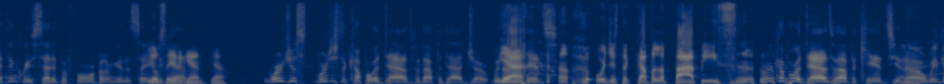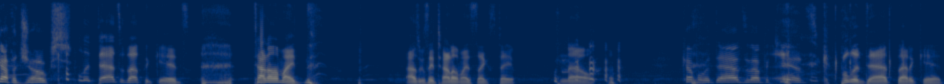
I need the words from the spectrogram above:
I think we've said it before, but I'm going to say You'll it say again. it again. Yeah. We're just we're just a couple of dads without the dad joke, without yeah. the kids. We're just a couple of poppies. We're a couple of dads without the kids. You know, we've got the jokes. couple of dads without the kids. Title of my. I was gonna say title of my sex tape. No. couple of dads without the kids. couple of dads without a kid.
